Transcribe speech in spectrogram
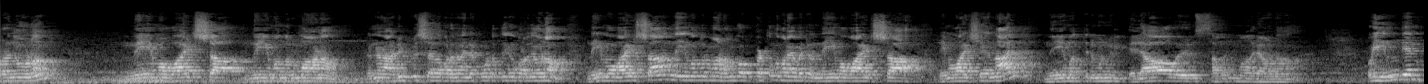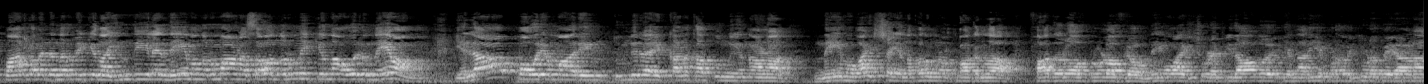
പറഞ്ഞോണം. നിയമവാഴ്ച നിയമനിർമ്മാണം. എന്നാണ് അടുപ്പിച്ച് അങ്ങ് പറഞ്ഞു അതിന്റെ കൂട്ടത്തിൽ പറഞ്ഞോണം നിയമവാഴ്ച നിയമനിർമ്മാണം. നമുക്ക് പെട്ടെന്ന് പറയാൻ പറ്റും. നിയമവാഴ്ച. നിയമവാഴ്ച എന്നാൽ നിയമത്തിന് മുന്നിൽ എല്ലാവരും സമന്മാരാണ്. ഒരു ഇന്ത്യൻ പാർലമെന്റ് നിർമ്മിക്കുന്ന ഇന്ത്യയിലെ നിയമനിർമ്മാണ സഭ നിർമ്മിക്കുന്ന ഒരു നിയമം എല്ലാ പൗരന്മാരെയും തുല്യരായി കണക്കാക്കുന്നു എന്നാണ് നിയമവാഴ്ച എന്ന പദം നടപ്പാക്കുന്നത് father of rule of law നിയമവാഴ്ചയുടെ പിതാവ് എന്നറിയപ്പെടുന്ന വ്യക്തിയുടെ പേരാണ്.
